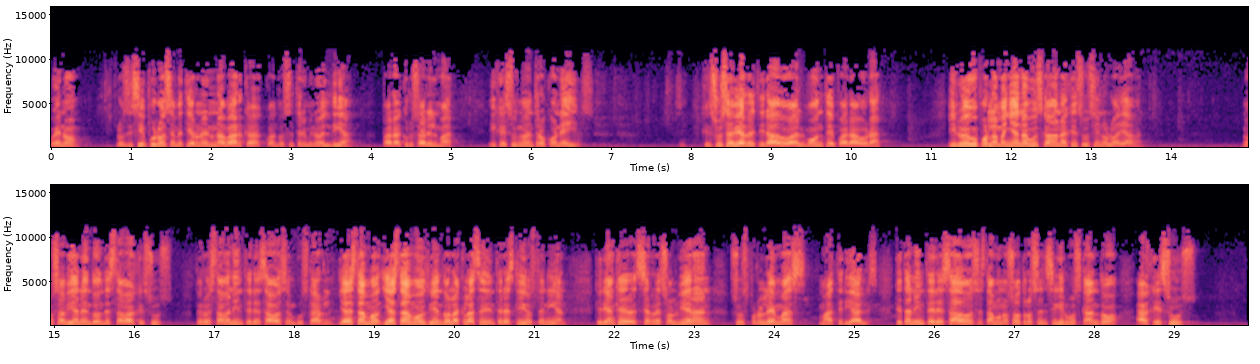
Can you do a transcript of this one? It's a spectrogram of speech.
Bueno, los discípulos se metieron en una barca cuando se terminó el día para cruzar el mar y Jesús no entró con ellos. Jesús se había retirado al monte para orar y luego por la mañana buscaban a Jesús y no lo hallaban. No sabían en dónde estaba Jesús pero estaban interesados en buscarle. Ya, estamos, ya estábamos viendo la clase de interés que ellos tenían. Querían que se resolvieran sus problemas materiales. ¿Qué tan interesados estamos nosotros en seguir buscando a Jesús?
